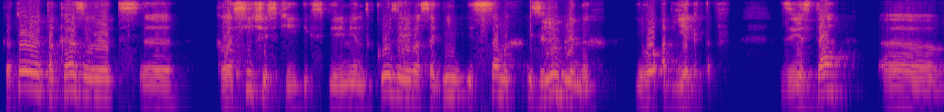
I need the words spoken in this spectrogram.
которая показывает э, классический эксперимент Козырева с одним из самых излюбленных его объектов. Звезда э,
